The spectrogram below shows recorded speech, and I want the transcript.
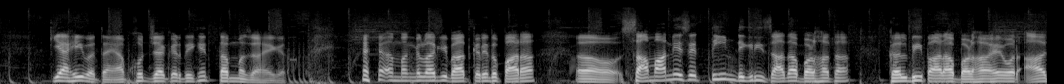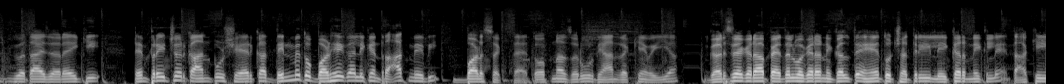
क्या ही बताएँ, आप खुद जाकर देखें, तब मज़ा आएगा। मंगलवार की बात करें तो पारा सामान्य से तीन डिग्री ज़्यादा बढ़ा था। कल भी पारा बढ़ा है और आज भी बताया जा रहा है कि टेम्परेचर कानपुर शहर का दिन में तो बढ़ेगा, लेकिन रात में भी बढ़ सकता है। तो अपना ज़रूर ध्यान रखें भैया। घर से अगर आप पैदल वगैरह निकलते हैं तो छतरी लेकर निकलें ताकि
